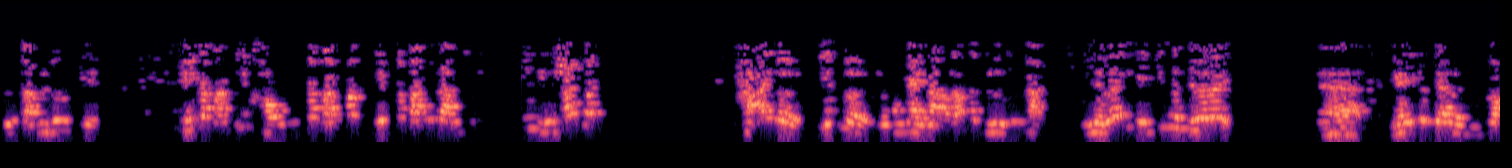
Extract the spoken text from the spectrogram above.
chúng ta mới hướng thiện. Khi các bạn biết hồn các bạn bất diệt các bạn làm những điều sai đó hại người giết người rồi một ngày nào đó nó thừa chúng ta giờ lấy gì chứng minh thưa đây. À, ngay trong gia đình có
